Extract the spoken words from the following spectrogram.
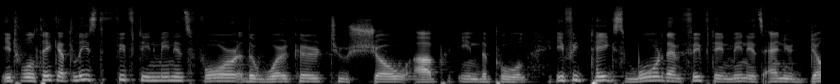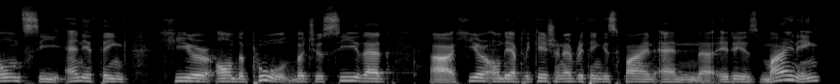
it will take at least 15 minutes for the worker to show up in the pool. If it takes more than 15 minutes and you don't see anything here on the pool but you see that uh, here on the application everything is fine and uh, it is mining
